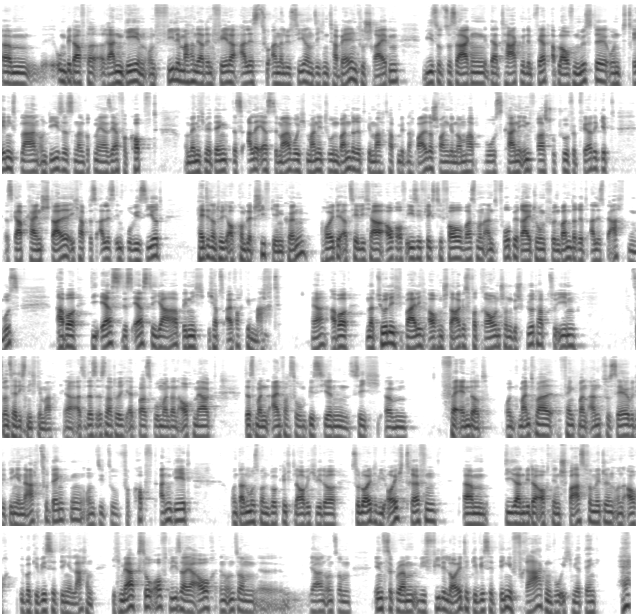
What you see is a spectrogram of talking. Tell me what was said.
ähm, unbedarfter rangehen. Und viele machen ja den Fehler, alles zu analysieren, sich in Tabellen zu schreiben, wie sozusagen der Tag mit dem Pferd ablaufen müsste und Trainingsplan und dieses. Und dann wird man ja sehr verkopft und wenn ich mir denke, das allererste Mal, wo ich Manitou einen Wanderritt gemacht habe, mit nach Balderschwang genommen habe, wo es keine Infrastruktur für Pferde gibt, es gab keinen Stall, ich habe das alles improvisiert, hätte natürlich auch komplett schief gehen können. Heute erzähle ich ja auch auf EasyFlix TV, was man an Vorbereitungen für einen Wanderritt alles beachten muss. Aber die erste, das erste Jahr bin ich, ich habe es einfach gemacht. Ja, aber natürlich, weil ich auch ein starkes Vertrauen schon gespürt habe zu ihm, sonst hätte ich es nicht gemacht. Ja, also das ist natürlich etwas, wo man dann auch merkt, dass man einfach so ein bisschen sich ähm, verändert. Und manchmal fängt man an, zu sehr über die Dinge nachzudenken und sie zu verkopft angeht. Und dann muss man wirklich, glaube ich, wieder so Leute wie euch treffen, ähm, die dann wieder auch den Spaß vermitteln und auch über gewisse Dinge lachen. Ich merke so oft, Lisa ja auch in unserem, äh, ja, in unserem Instagram, wie viele Leute gewisse Dinge fragen, wo ich mir denke, hä?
